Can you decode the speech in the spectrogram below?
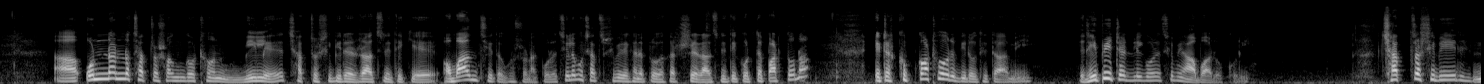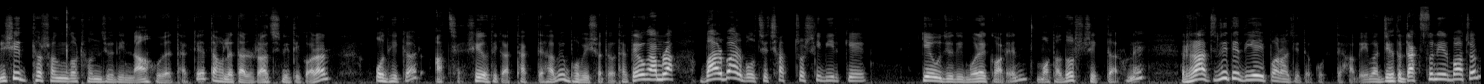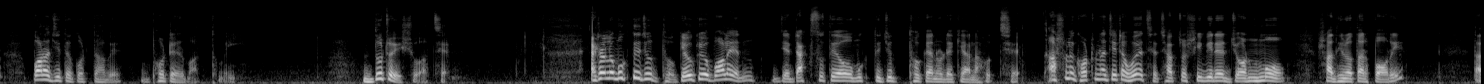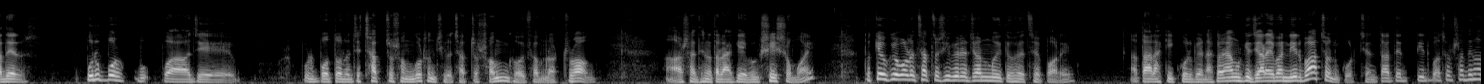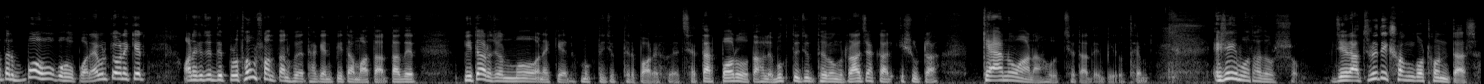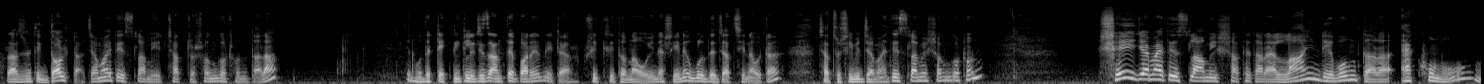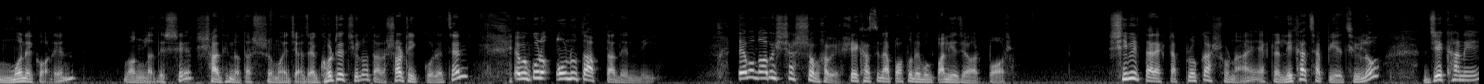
অন্যান্য ছাত্র সংগঠন মিলে ছাত্র শিবিরের রাজনীতিকে অবাঞ্ছিত ঘোষণা করেছিল এবং ছাত্র শিবির এখানে প্রকাশ্যে রাজনীতি করতে পারতো না। এটার খুব কঠোর বিরোধিতা আমি রিপিটেডলি করেছি, আমি আবারও করি। ছাত্র শিবির নিষিদ্ধ সংগঠন যদি না হয়ে থাকে, তাহলে তার রাজনীতি করার অধিকার আছে, সেই অধিকার থাকতে হবে, ভবিষ্যতেও থাকতে এবং আমরা বারবার বলছি, ছাত্র শিবিরকে কেউ যদি মনে করেন মতাদর্শিক কারণে, রাজনীতি দিয়েই পরাজিত করতে হবে। এবার যেহেতু ডাকসু নির্বাচন, পরাজিত করতে হবে ভোটের মাধ্যমেই। দুটো ইস্যু আছে। একটা হলো মুক্তিযুদ্ধ। কেউ কেউ বলেন যে ডাকসুতেও মুক্তিযুদ্ধ কেন ডেকে আনা হচ্ছে? আসলে ঘটনা যেটা হয়েছে, ছাত্র শিবিরের জন্ম স্বাধীনতার পরে, তাদের পূর্ব যে পূর্বতন যে ছাত্র সংগঠন ছিল, ছাত্র সংঘ ইফ আম নট রং স্বাধীনতার আগে এবং সেই সময়, তো কেউ কেউ বলেন ছাত্র শিবিরের জন্মই তো হয়েছে পরে। তারা কি করবে না? কারণ এমনকি যারা এবার নির্বাচন করছেন, তাদের নির্বাচন স্বাধীনতার বহু বহু পরে। এমনকি অনেকের, অনেকে যদি প্রথম সন্তান হয়ে থাকেন পিতা মাতার তাদের পিতার জন্ম অনেকের মুক্তিযুদ্ধের পরে হয়েছে। তারপরও তাহলে মুক্তিযুদ্ধ এবং রাজাকার ইস্যুটা কেন আনা হচ্ছে তাদের বিরুদ্ধে? এটাই মতাদর্শ যে রাজনৈতিক সংগঠনটা, রাজনৈতিক দলটা, জামায়াতে ইসলামীর ছাত্র সংগঠন তারা এর মধ্যে টেকনিক্যালিটি জানতে পারেন, এটা স্বীকৃত না, ওই না, সেই না, ওগুলোতে যাচ্ছি না ওটা। ছাত্র শিবির জামায়াতে ইসলামীর সংগঠন। সেই জামায়াতে ইসলামীর সাথে তারা অ্যালাইন্ড এবং তারা এখনও মনে করেন বাংলাদেশের স্বাধীনতার সময় যা যা ঘটেছিল তারা সঠিক করেছেন এবং কোনো অনুতাপ তাদের নেই। এবং অবিশ্বাস্যভাবে শেখ হাসিনা পতন এবং পালিয়ে যাওয়ার পর শিবির তার একটা প্রকাশনায় একটা লেখা ছাপিয়েছিল, যেখানে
